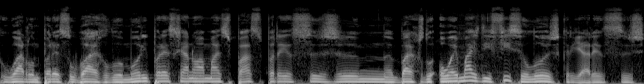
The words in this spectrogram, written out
o Harlem parece o bairro do amor e parece que já não há mais espaço para esses hum, bairros do. Ou é mais difícil hoje criar esses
